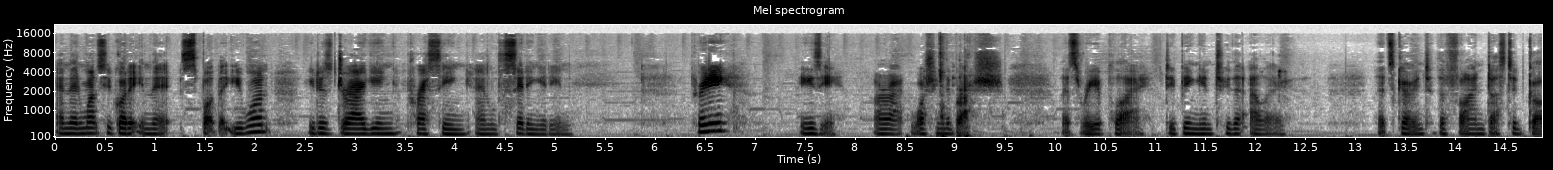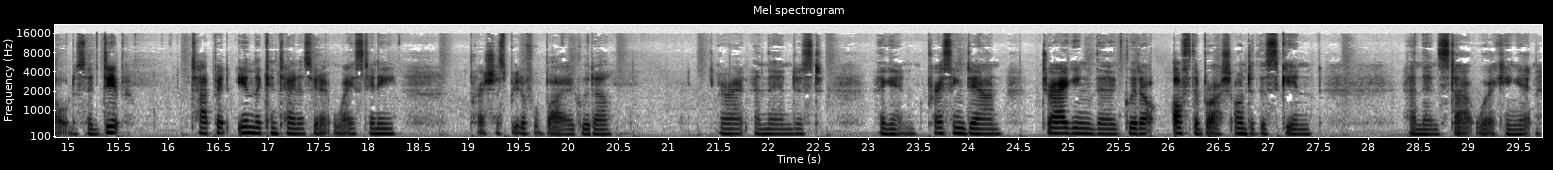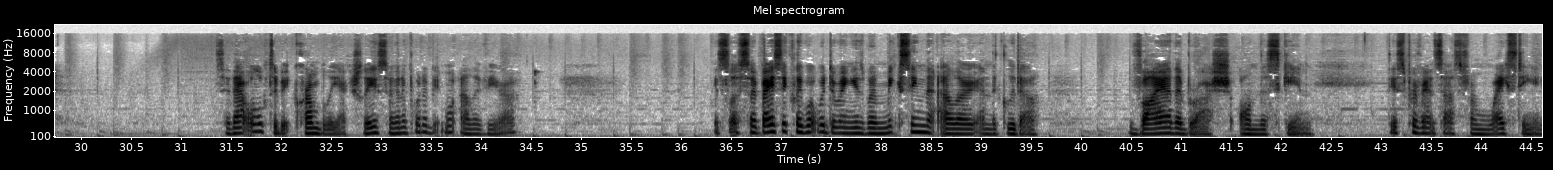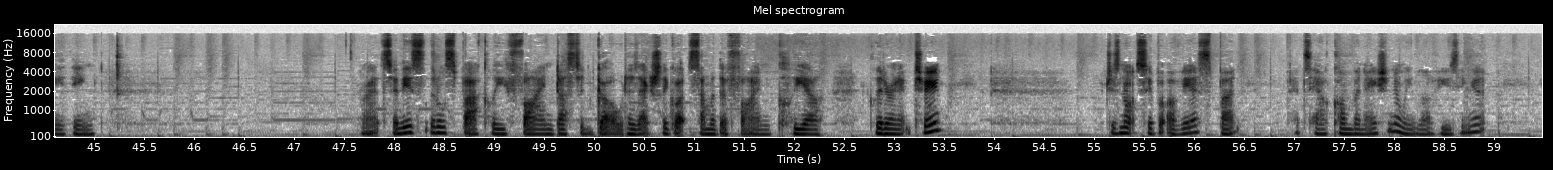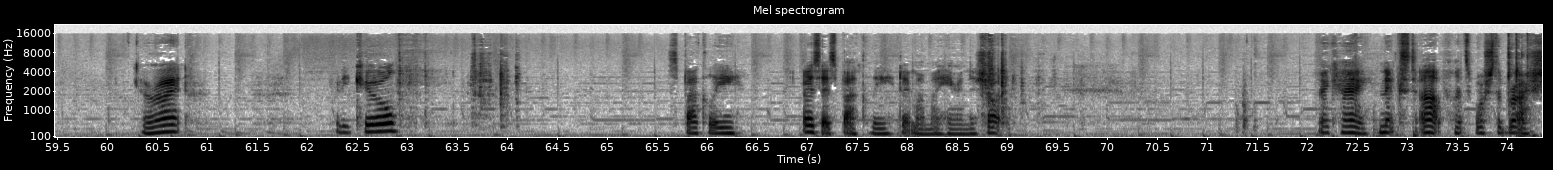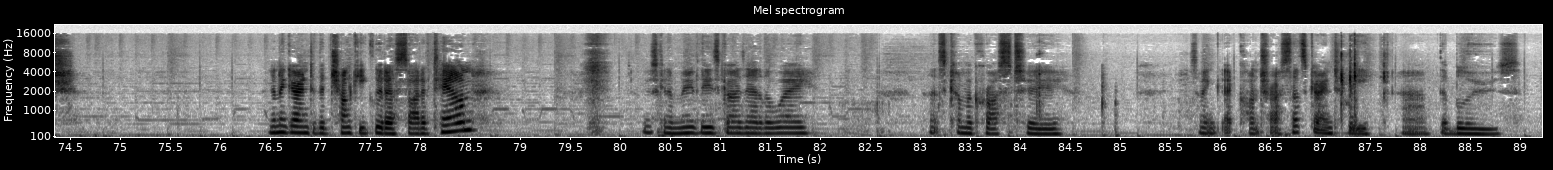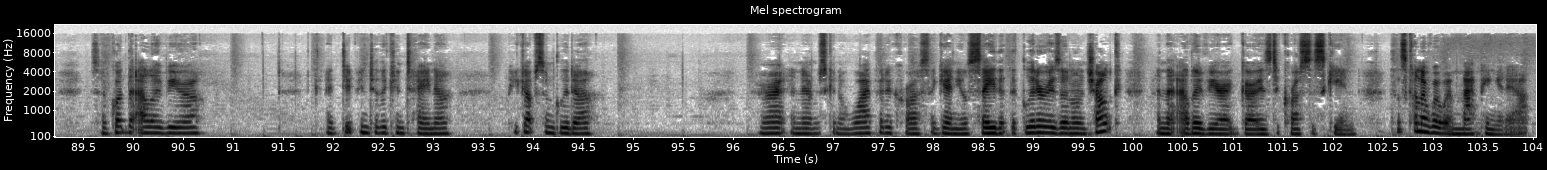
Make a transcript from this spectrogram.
And then once you've got it in the spot that you want you're just dragging pressing and setting it in. Pretty easy. All right washing the brush. Let's reapply dipping into the aloe Let's go into the fine dusted gold. So dip, tap it in the container so you don't waste any precious, beautiful bio glitter. All right, and then just, again, pressing down, dragging the glitter off the brush onto the skin. and then start working it. So that one looked a bit crumbly actually, so I'm going to put a bit more aloe vera. It's, so basically what we're doing is we're mixing the aloe and the glitter via the brush on the skin. This prevents us from wasting anything. Right, so this little sparkly fine dusted gold has actually got some of the fine clear glitter in it too, which is not super obvious, but that's our combination and we love using it. All right, pretty cool. Sparkly, oh so sparkly, don't mind my hair in the shot. Okay, next up, let's wash the brush. I'm going to go into the chunky glitter side of town. I'm just going to move these guys out of the way. Let's come across to something that contrasts. Let's go into the, uh, the blues. So I've got the aloe vera. I'm going to dip into the container, pick up some glitter. Alright, and now I'm just going to wipe it across. Again, you'll see that the glitter is on a chunk and the aloe vera goes across the skin. So that's kind of where we're mapping it out.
